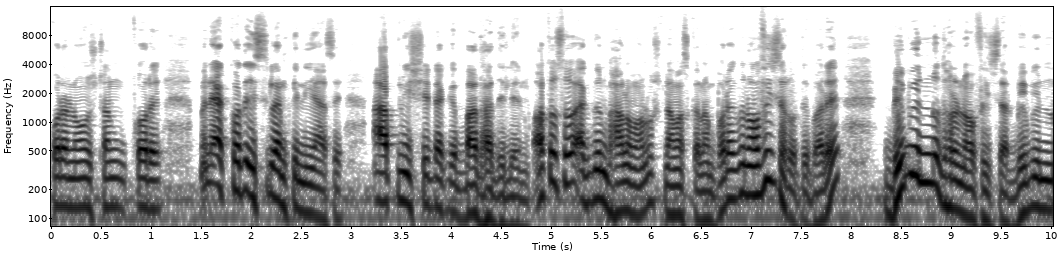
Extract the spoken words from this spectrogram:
কোরআন অনুষ্ঠান করে মানে এক কথা ইসলামকে নিয়ে আসে আপনি সেটাকে বাধা দিলেন। অথচ একজন ভালো মানুষ নামাজ কালাম পরে একজন অফিসার হতে পারে, বিভিন্ন ধরনের অফিসার, বিভিন্ন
